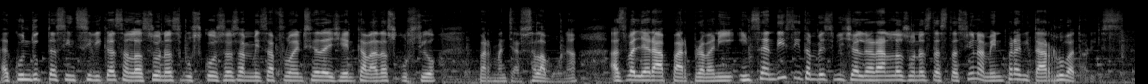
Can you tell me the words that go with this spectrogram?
eh, conductes incíviques en les zones boscoses amb més afluència de gent que va d'excursió per menjar-se la Mona. Es vetllarà per prevenir incendis i també es vigilaran les zones d'estacionament per evitar robatoris.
